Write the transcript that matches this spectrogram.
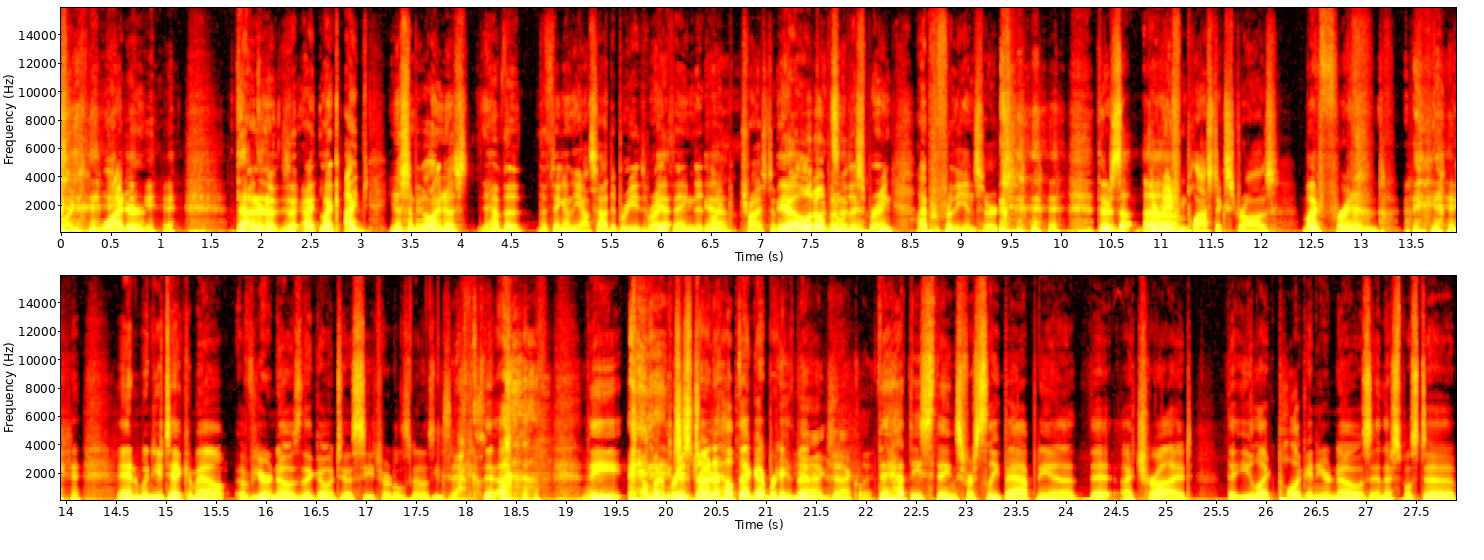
like wider. That- I don't know. I, like I, you know, some people I know have the the thing on the outside, the breathe right Yeah, thing that yeah. like tries to Yeah, pull it open it, with a spring. I prefer the inserts. There's They're made um, from plastic straws. My friend, and when you take them out of your nose, they go into a sea turtle's nose. Exactly. The, the Helping him breathe just trying to help that guy breathe better. Yeah, exactly. They had these things for sleep apnea that I tried that you like plug in your nose, and they're supposed to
